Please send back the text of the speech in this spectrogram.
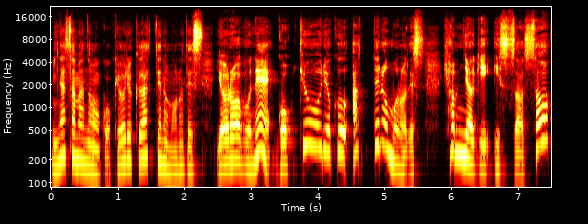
皆様のご協力あってのものです。 여러분의 고교력 앞대노 모노데스. 협력이 있어서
